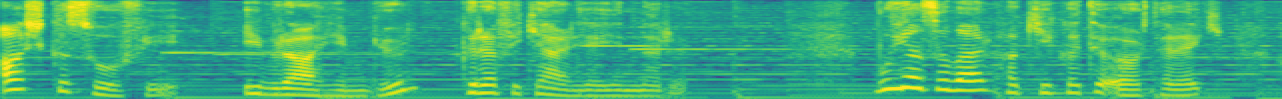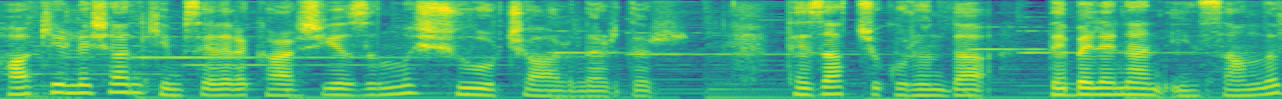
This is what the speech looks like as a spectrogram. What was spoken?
Aşkı Sufi, İbrahim Gül, Grafiker Yayınları. Bu yazılar hakikati örterek hakirleşen kimselere karşı yazılmış şuur çağrılarıdır. Tezat çukurunda debelenen insanlık,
